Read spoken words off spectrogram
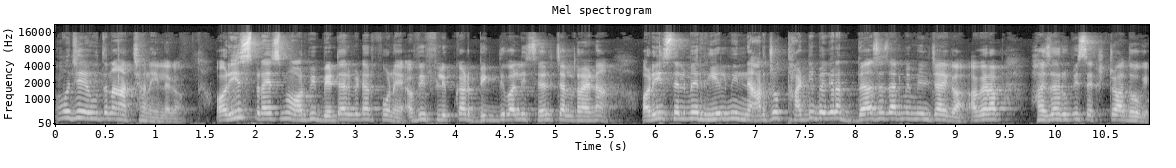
मुझे उतना अच्छा नहीं लगा। और इस प्राइस में और भी बेटर बेटर फ़ोन है। अभी फ्लिपकार्ट बिग दिवाली सेल चल रहा है ना, और इस सेल में रियलमी नार्जो थर्टी वगैरह दस हज़ार में मिल जाएगा, अगर आप हज़ार रुपीज़ एक्स्ट्रा दोगे।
